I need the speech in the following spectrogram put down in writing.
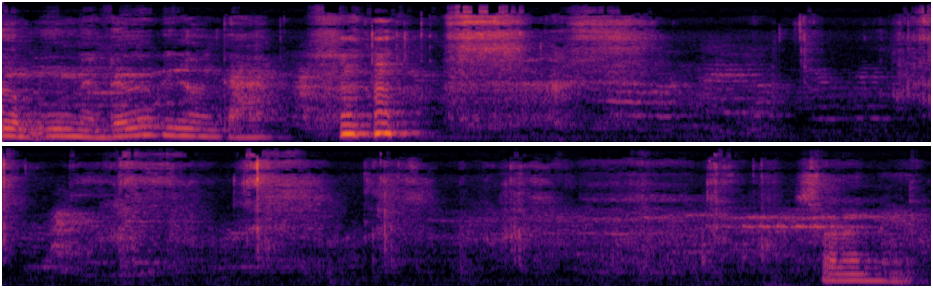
เริ่มอิ่มแล้วเด้อพี่น้องจ้าสลัดแหน่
